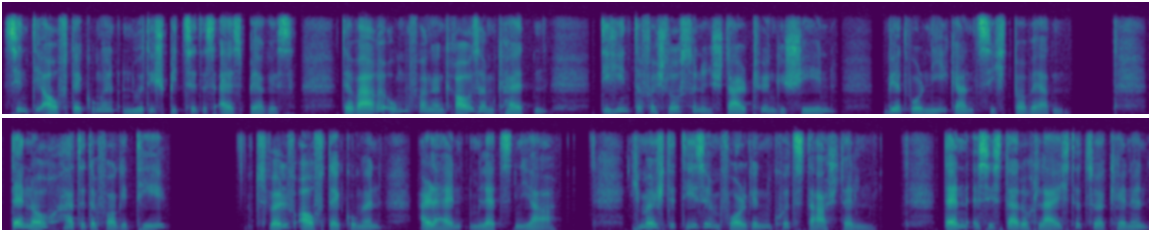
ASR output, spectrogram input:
sind die Aufdeckungen nur die Spitze des Eisberges. Der wahre Umfang an Grausamkeiten, die hinter verschlossenen Stalltüren geschehen, wird wohl nie ganz sichtbar werden. Dennoch hatte der VGT zwölf Aufdeckungen allein im letzten Jahr. Ich möchte diese im Folgenden kurz darstellen, denn es ist dadurch leichter zu erkennen,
